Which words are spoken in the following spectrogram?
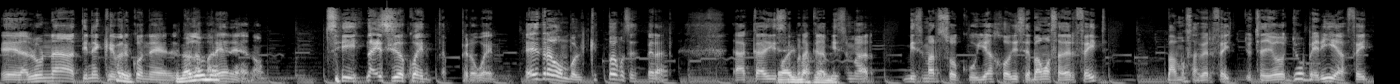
eh, la luna tiene que ver Oye, con el ¿y con la la luna? marea, ¿no? Sí, nadie se dio cuenta, pero bueno. Es Dragon Ball, ¿qué podemos esperar? Acá dice, O hay por acá lunas. Bismarck, Bismarck Sokuyajo dice, vamos a ver Fate. Vamos a ver Fate. Yo, yo, yo vería Fate.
